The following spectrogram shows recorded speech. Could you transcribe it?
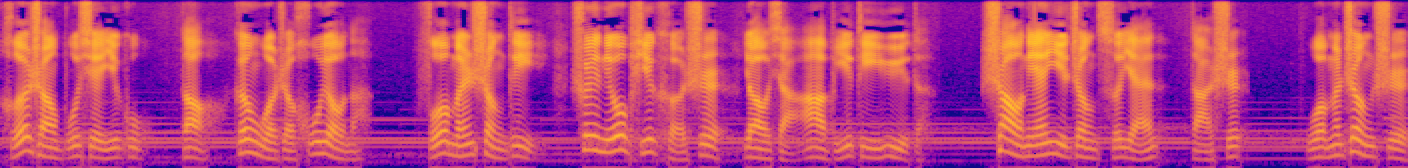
和尚不屑一顾道：“跟我这忽悠呢？佛门圣地，吹牛皮可是要下阿鼻地狱的。”少年义正辞严：“大师，我们正是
